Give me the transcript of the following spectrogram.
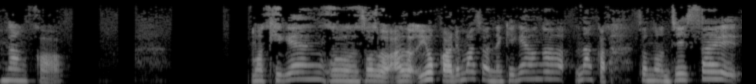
なんかまあ、機嫌、うん、そうそうあのよくありますよね。機嫌がなんかその実際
